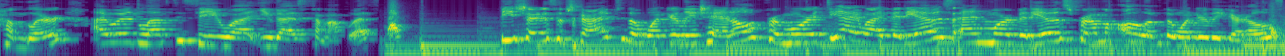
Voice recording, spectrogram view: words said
Tumblr. I would love to see what you guys come up with. Be sure to subscribe to the Wonderly channel for more DIY videos and more videos from all of the Wonderly girls.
